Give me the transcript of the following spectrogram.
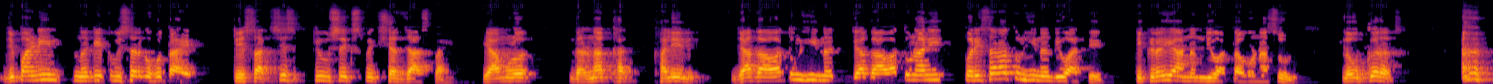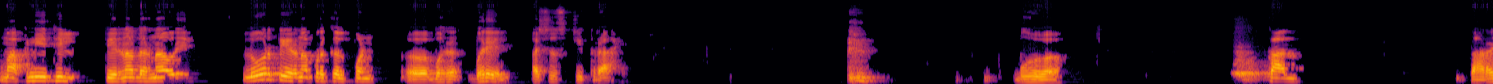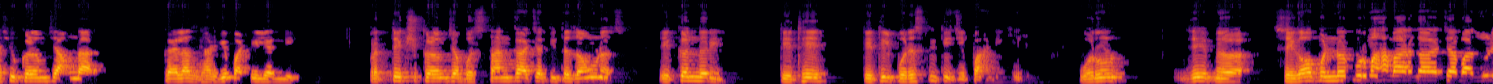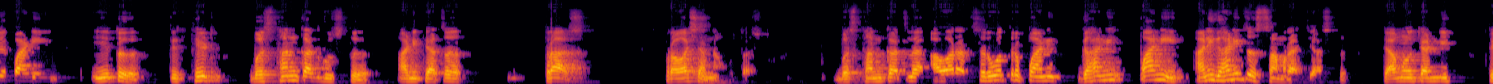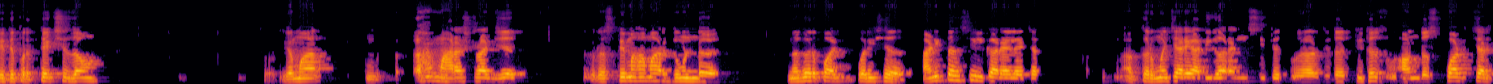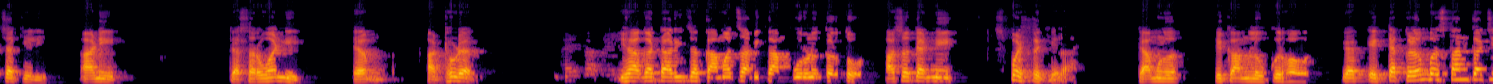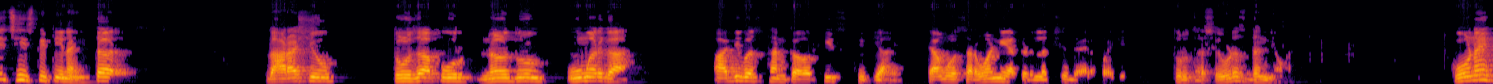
जे पाणी नदीत विसर्ग होत आहे ते सातशे क्युसेक्सपेक्षा जास्त आहे. यामुळं धरणा खा खालील ज्या गावातून ही न ज्या गावातून आणि परिसरातून ही नदी वाहते तिकडेही आनंदी वातावरण असून लवकरच माकणी येथील तेरणा धरणावरील लोअर तेरणा प्रकल्प पण अं, भर भरेल असंच चित्र आहे. काल धाराशिव कळमचे आमदार कैलास घाडगे पाटील यांनी प्रत्यक्ष कळमच्या बसस्थानकाच्या तिथं जाऊनच एकंदरीत तेथे तेथील परिस्थितीची पाहणी केली. वरून जे शेगाव पंढरपूर महामार्गाच्या बाजूने पाणी येतं ते थेट बसस्थानकात घुसतं आणि त्याचा त्रास प्रवाशांना होत बसस्थानकातल्या आवारात सर्वत्र पाणी घाणी पाणी आणि घाणीचं साम्राज्य असतं. त्यामुळे त्यांनी तेथे प्रत्यक्ष जाऊन यमा महाराष्ट्र राज्य रस्ते महामार्ग मंडळ नगर परिषद आणि तहसील कार्यालयाच्या कर्मचारी अधिकाऱ्यांशी तिथं तिथंच ऑन द स्पॉट चर्चा केली. आणि त्या सर्वांनी त्या आठवड्यात ह्या गटारीच्या कामाचं आम्ही काम पूर्ण करतो असं त्यांनी स्पष्ट केलं आहे. त्यामुळं हे काम लवकर व्हावं. यात एकट्या कळंब स्थानकाचीच ही स्थिती नाही. तर धाराशिव तुळजापूर नळदुर्ग उमरगा आदी बस स्थानकावर हीच स्थिती आहे. त्यामुळे सर्वांनी याकडे लक्ष द्यायला पाहिजे. तुर्तास एवढंच. धन्यवाद. कोण आहे?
